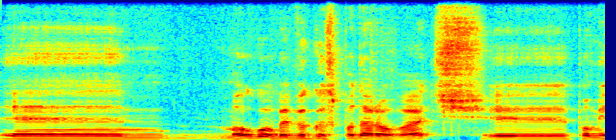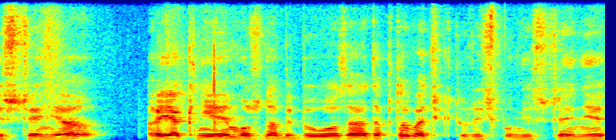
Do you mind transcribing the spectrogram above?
Y, mogłoby wygospodarować y, pomieszczenia a jak nie, można by było zaadaptować któreś pomieszczenie,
